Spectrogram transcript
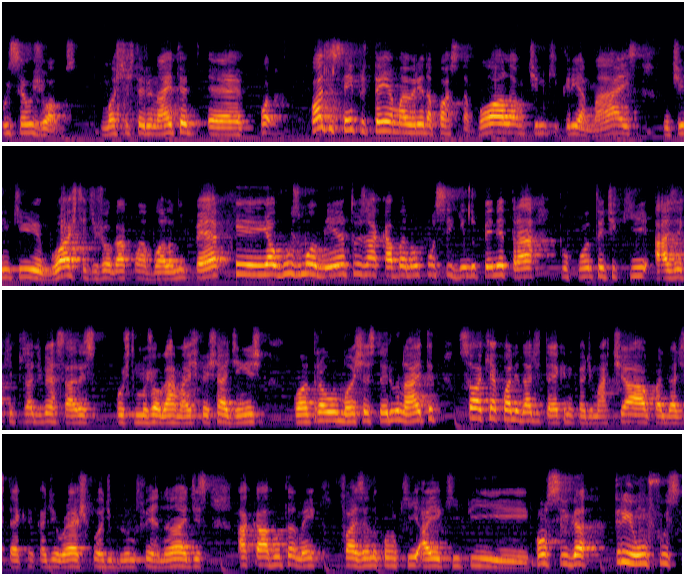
os seus jogos. O Manchester United é, quase sempre tem a maioria da posse da bola, um time que cria mais, um time que gosta de jogar com a bola no pé e em alguns momentos acaba não conseguindo penetrar por conta de que as equipes adversárias costumam jogar mais fechadinhas contra o Manchester United, só que a qualidade técnica de Martial, a qualidade técnica de Rashford, de Bruno Fernandes, acabam também fazendo com que a equipe consiga triunfos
